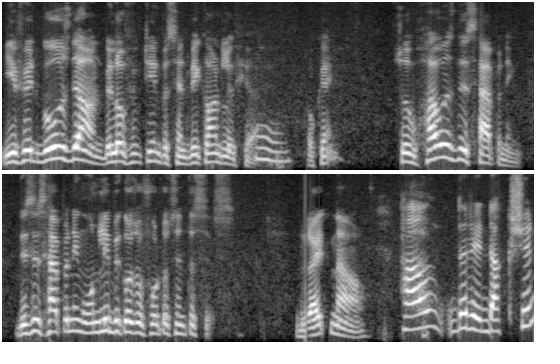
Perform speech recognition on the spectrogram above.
Yeah. If it goes down below fifteen percent, we can't live here, okay? So how is this happening? This is happening only because of photosynthesis. Right now, How the reduction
